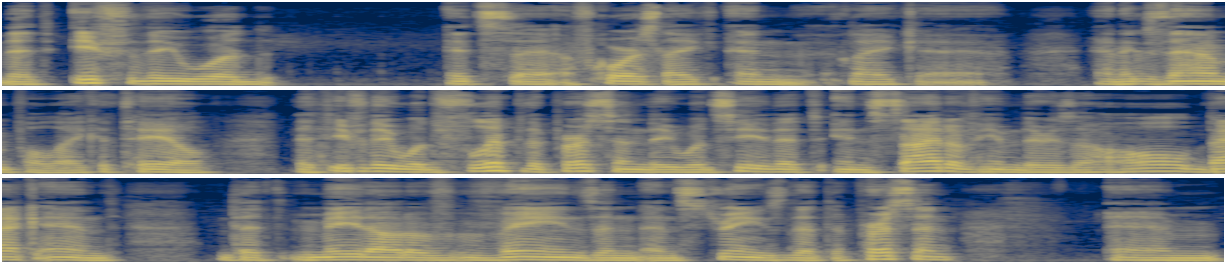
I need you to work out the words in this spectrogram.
that if they would it's uh, of course like an like uh, an example, like a tale that if they would flip the person, they would see that inside of him there is a whole back end that made out of veins and, and strings that the person um,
